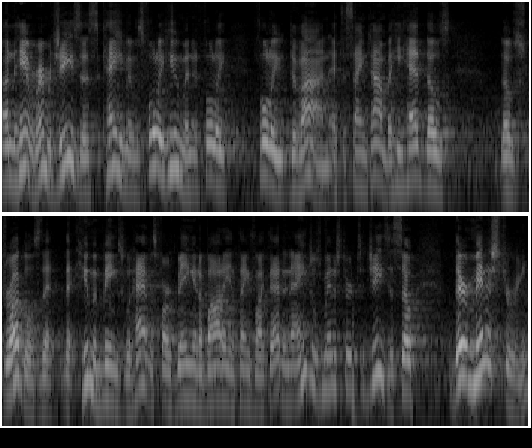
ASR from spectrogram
unto him. Remember, Jesus came and was fully human and fully, fully divine at the same time, but he had those, those struggles that, that human beings would have as far as being in a body and things like that, and angels ministered to Jesus. So they're ministering,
